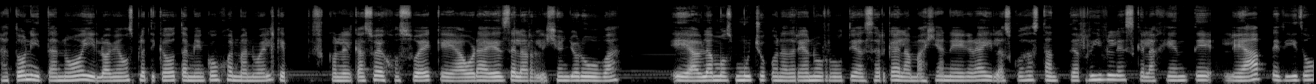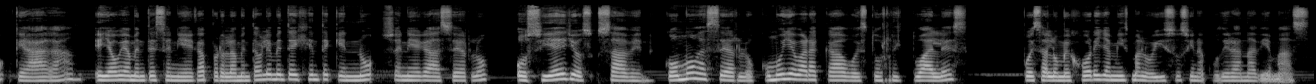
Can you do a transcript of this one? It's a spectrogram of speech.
atónita, ¿no? Y lo habíamos platicado también con Juan Manuel, que pues, con el caso de Josué, que ahora es de la religión yoruba, eh, hablamos mucho con Adrián Urruti acerca de la magia negra y las cosas tan terribles que la gente le ha pedido que haga. Ella obviamente se niega, pero lamentablemente hay gente que no se niega a hacerlo. O si ellos saben cómo hacerlo, cómo llevar a cabo estos rituales, pues a lo mejor ella misma lo hizo sin acudir a nadie más.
